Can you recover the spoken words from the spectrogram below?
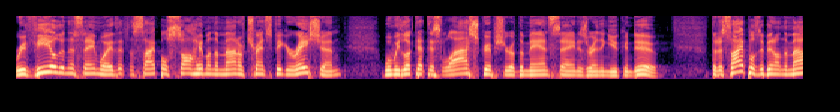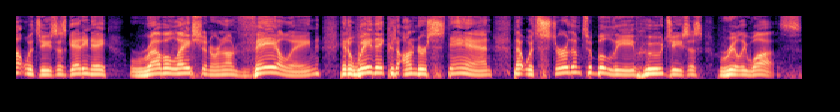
Revealed in the same way that disciples saw him on the Mount of Transfiguration when we looked at this last scripture of the man saying, Is there anything you can do? The disciples had been on the mount with Jesus getting a revelation or an unveiling in a way they could understand that would stir them to believe who Jesus really was.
